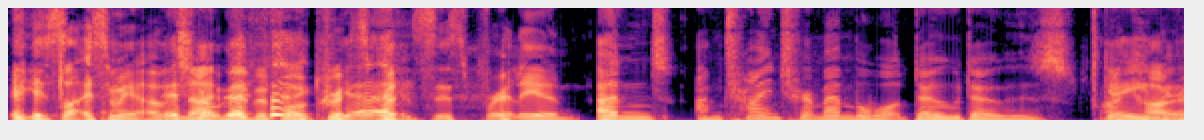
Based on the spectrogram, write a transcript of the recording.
it's like something out of It's Nightmare Before horrific, yeah. Christmas. It's brilliant. and I'm trying to remember what Dodo's game is.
